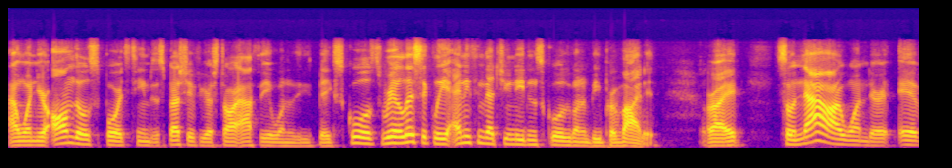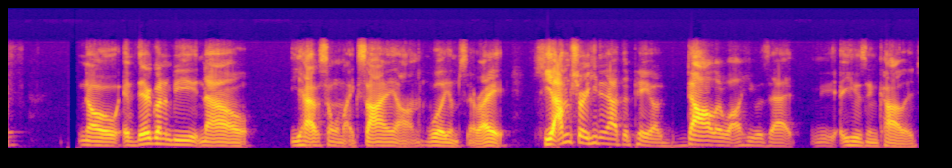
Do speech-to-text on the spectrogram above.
and when you're on those sports teams especially if you're a star athlete at one of these big schools realistically anything that you need in school is going to be provided okay. right so now i wonder if know, if they're going to be now, you have someone like Zion Williamson, right? He, I'm sure he didn't have to pay a dollar while he was at he was in college.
